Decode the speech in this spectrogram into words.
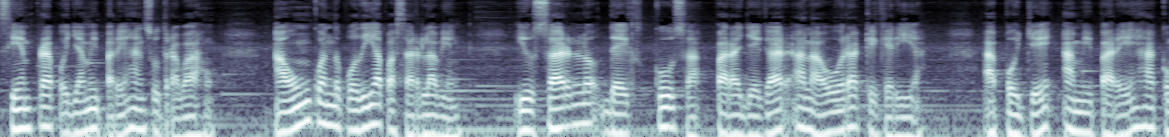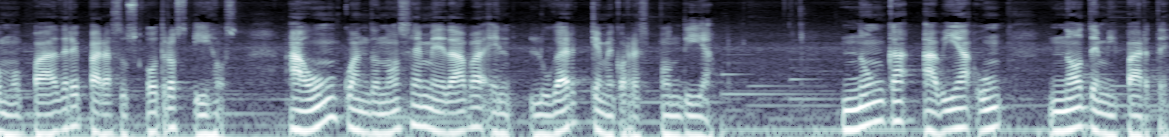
Siempre apoyé a mi pareja en su trabajo, aun cuando podía pasarla bien, y usarlo de excusa para llegar a la hora que quería. Apoyé a mi pareja como padre para sus otros hijos, aun cuando no se me daba el lugar que me correspondía. Nunca había un no de mi parte.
